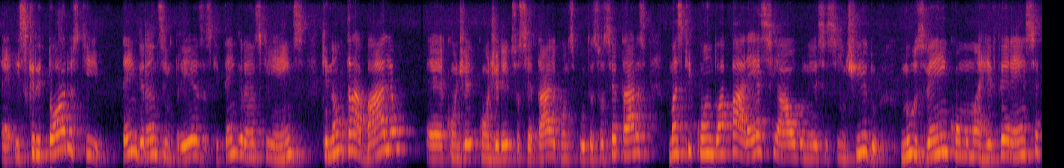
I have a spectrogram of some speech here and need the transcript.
É, escritórios que têm grandes empresas, que têm grandes clientes, que não trabalham é, com, com direito societário, com disputas societárias, mas que quando aparece algo nesse sentido, nos vem como uma referência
